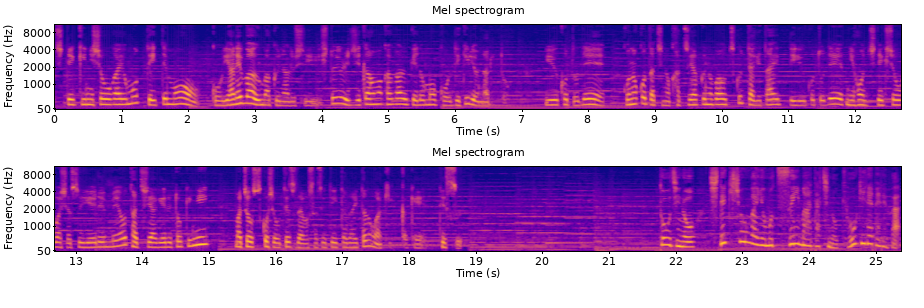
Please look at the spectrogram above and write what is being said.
知的に障害を持っていてもこうやれば上手くなるし人より時間はかかるけどもこうできるようになるということでこの子たちの活躍の場を作ってあげたいっていうことで日本知的障害者水泳連盟を立ち上げるときにまあ、ちょっと少しお手伝いをさせていただいたのがきっかけです。当時の知的障害を持つスイマーたちの競技レベルは？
